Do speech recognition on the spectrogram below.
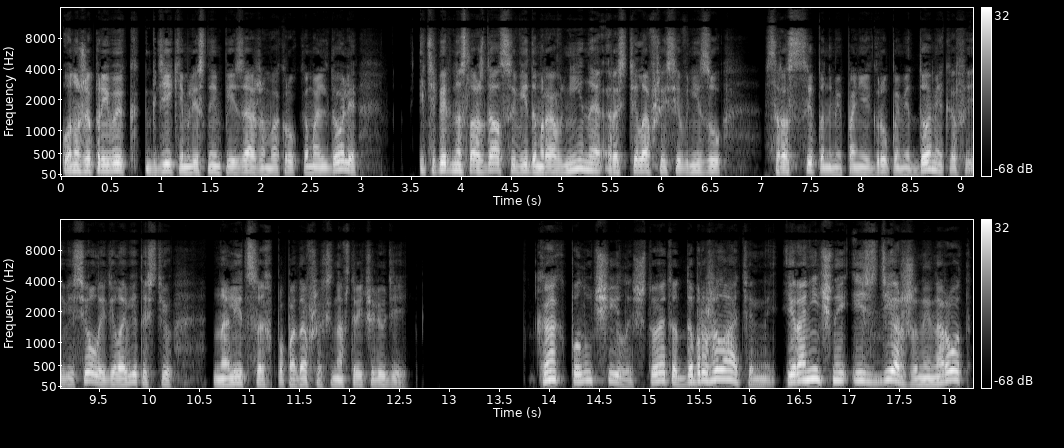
Он уже привык к диким лесным пейзажам вокруг Камальдоли и теперь наслаждался видом равнины, расстилавшейся внизу, с рассыпанными по ней группами домиков и веселой деловитостью на лицах попадавшихся навстречу людей. Как получилось, что этот доброжелательный, ироничный и сдержанный народ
